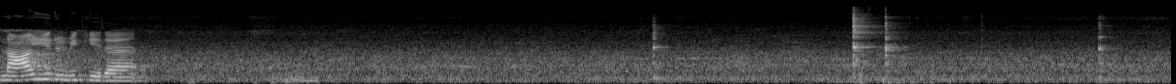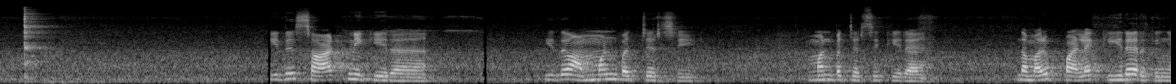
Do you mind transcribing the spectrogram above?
நாயுருவி கீரை இது சாட்னி கீரை. இது அம்மன் பச்சரிசி. அம்மன் பச்சரிசி கீரை. இந்த மாதிரி பல கீரை இருக்குங்க.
